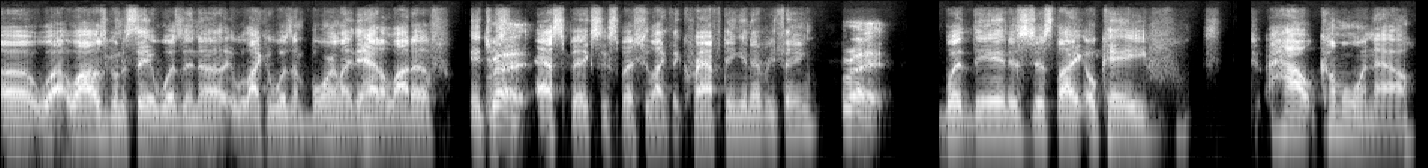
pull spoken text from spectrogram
uh well, well I was gonna say it wasn't uh it, like it wasn't boring. Like they had a lot of interesting Right. aspects, especially like the crafting and everything. Right. but then it's just like okay how come on now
